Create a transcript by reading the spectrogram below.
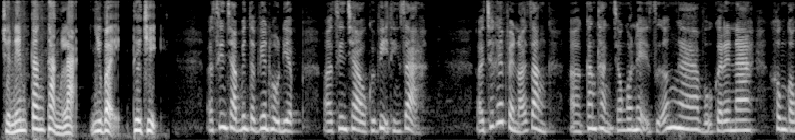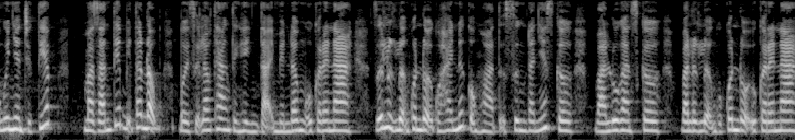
trở nên căng thẳng lại như vậy, thưa chị? À, xin chào biên tập viên Hồ Điệp, à, xin chào quý vị thính giả. À, trước hết phải nói rằng à, căng thẳng trong quan hệ giữa Nga và Ukraine không có nguyên nhân trực tiếp mà gián tiếp bị tác động bởi sự leo thang tình hình tại miền đông Ukraine giữa lực lượng quân đội của hai nước Cộng hòa tự xưng Donetsk và Lugansk và lực lượng của quân đội Ukraine.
